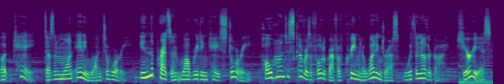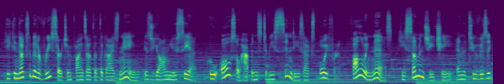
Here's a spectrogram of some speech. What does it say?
but Kay doesn't want anyone to worry. In the present, while reading Kay's story, Pohan discovers a photograph of Cream in a wedding dress with another guy. Curious, he conducts a bit of research and finds out that the guy's name is Yang Yusian, who also happens to be Cindy's ex boyfriend. Following this, he summons Yiqi and the two visit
